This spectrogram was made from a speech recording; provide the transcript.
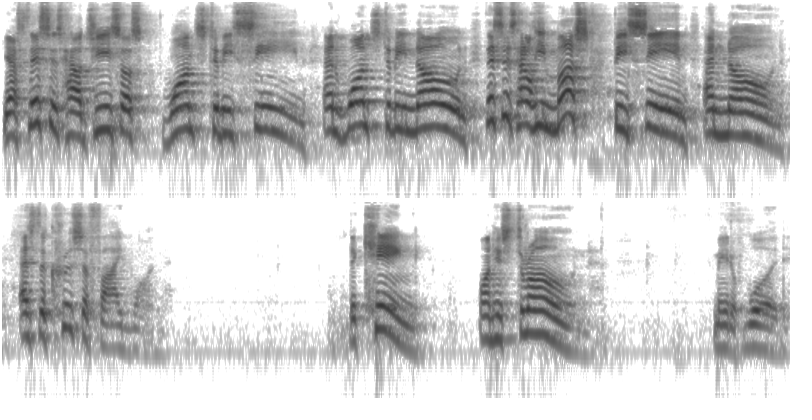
Yes, this is how Jesus wants to be seen and wants to be known. This is how he must be seen and known as the crucified one, the king on his throne made of wood.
